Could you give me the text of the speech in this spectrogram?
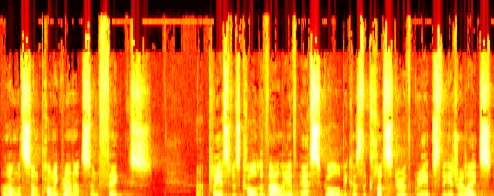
along with some pomegranates and figs. That place was called the Valley of Eshcol because the cluster of grapes, the Israelites,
